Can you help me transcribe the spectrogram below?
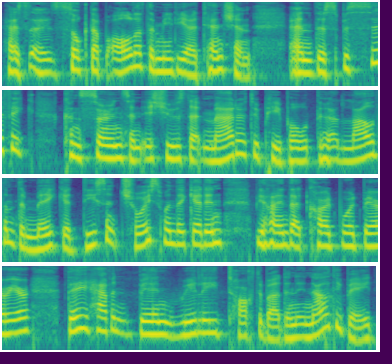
has uh, soaked up all of the media attention and the specific concerns and issues that matter to people to allow them to make a decent choice when they get in behind that cardboard barrier. They haven't been really talked about. And in our debate,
